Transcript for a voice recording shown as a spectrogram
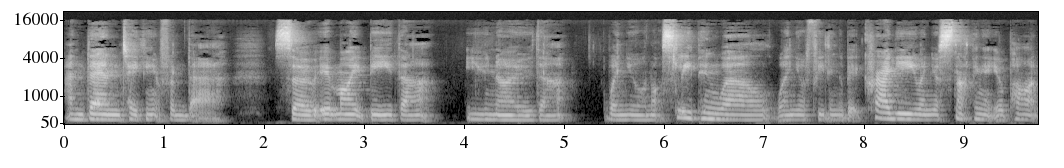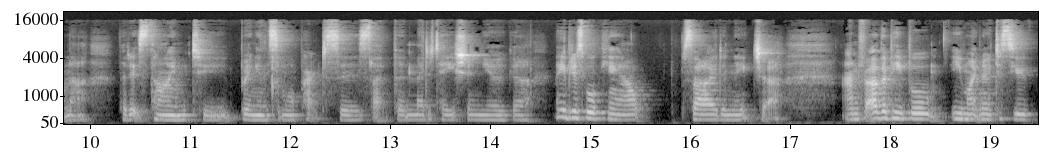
and then taking it from there. So it might be that you know that when you're not sleeping well, when you're feeling a bit craggy, when you're snapping at your partner, that it's time to bring in some more practices like the meditation, yoga, maybe just walking outside in nature. And for other people, you might notice you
